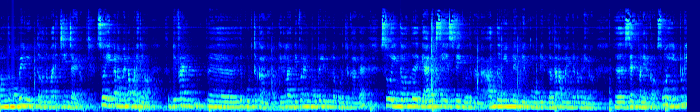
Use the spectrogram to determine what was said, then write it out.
அந்த மொபைல் வியூக்கு தகுந்த மாதிரி சேஞ்ச் ஆகிடும் ஸோ இங்கே நம்ம என்ன பண்ணிக்கலாம்? டிஃப்ரெண்ட் uh, இது கொடுத்துருக்காங்க. ஓகேங்களா? டிஃப்ரெண்ட் மொபைல் வியூவில் கொடுத்துருக்காங்க. ஸோ இங்கே வந்து கேலக்ஸி எஸ் கொடுத்துருக்காங்க. அந்த வியூவில் எப்படி இருக்கும் அப்படிங்கிறத நம்ம இங்கே என்ன பண்ணிக்கலாம் செட் பண்ணியிருக்கோம் ஸோ இப்படி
